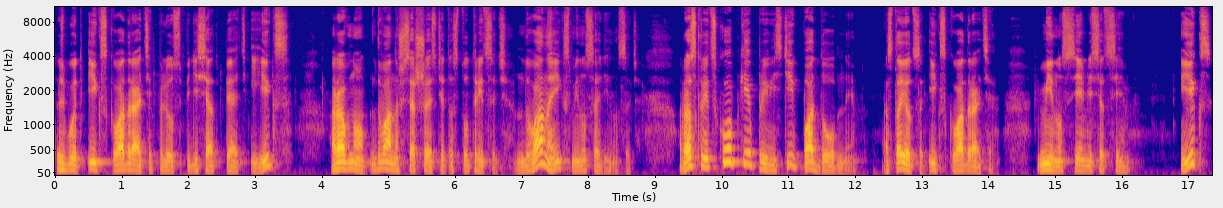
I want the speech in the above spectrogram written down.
То есть будет x в квадрате плюс 55х равно 2 на 66 это 132 на x минус 11. Раскрыть скобки, привести подобные. Остается x в квадрате минус 77 x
